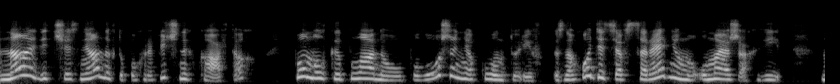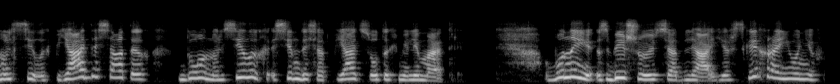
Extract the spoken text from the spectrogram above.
На вітчизняних топографічних картах помилки планового положення контурів знаходяться в середньому у межах від 0,5 до 0,75 мм. Вони збільшуються для гірських районів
